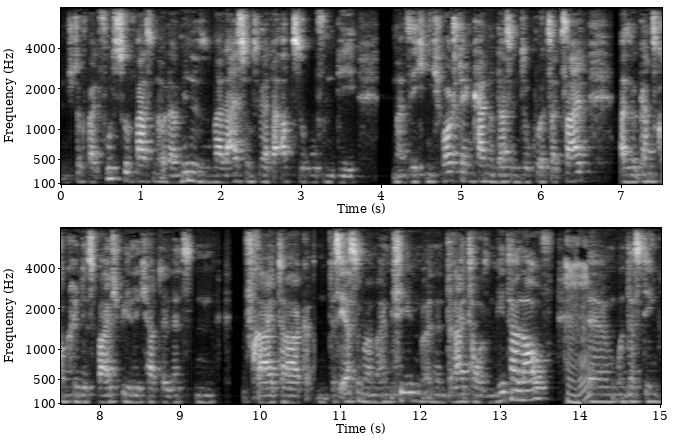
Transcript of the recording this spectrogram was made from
ein Stück weit Fuß zu fassen oder mindestens mal Leistungswerte abzurufen, die man sich nicht vorstellen kann und das in so kurzer Zeit. Also ganz konkretes Beispiel. Ich hatte letzten Freitag das erste Mal in meinem Leben einen 3000 Meter Lauf mhm. ähm, und das Ding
